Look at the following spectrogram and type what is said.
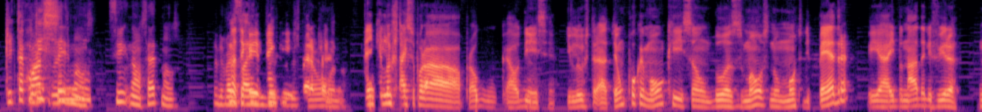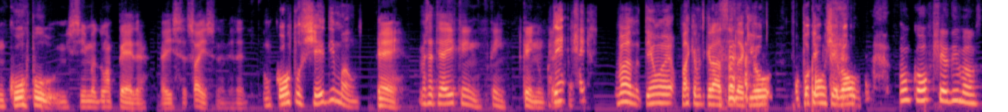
O que, que tá quatro, seis acontecendo? mãos. Sim, não, sete mãos. Ele vai Não, tem sair que- tem que- pera. Tem que ilustrar isso pra, pra a audiência. Ilustrar. Tem um Pokémon que são duas mãos num monte de pedra. E aí do nada ele vira um corpo em cima de uma pedra. É isso, é só isso, na verdade. Um corpo cheio de mãos. É. Mas até aí quem, quem, quem nunca? Tem- Mano, tem uma parte é muito engraçada aqui. O, o Pokémon chegou ao Um corpo cheio de mãos.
